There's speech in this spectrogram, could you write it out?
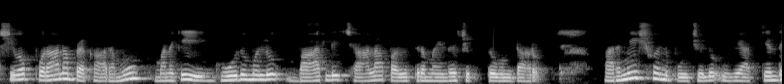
శివ పురాణం ప్రకారము మనకి గోధుమలు బార్లీ చాలా పవిత్రమైనదో చెప్తూ ఉంటారు. పరమేశ్వరుని పూజలు ఇవి అత్యంత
